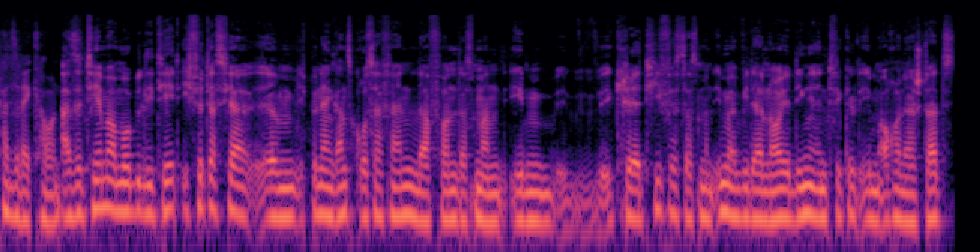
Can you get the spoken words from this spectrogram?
Kannst du weghauen. Also Thema Mobilität, ich finde das ja, ähm, ich bin ein ganz großer Fan davon, dass man eben äh, kreativ ist, dass man immer wieder neue Dinge entwickelt, eben auch in der Stadt.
